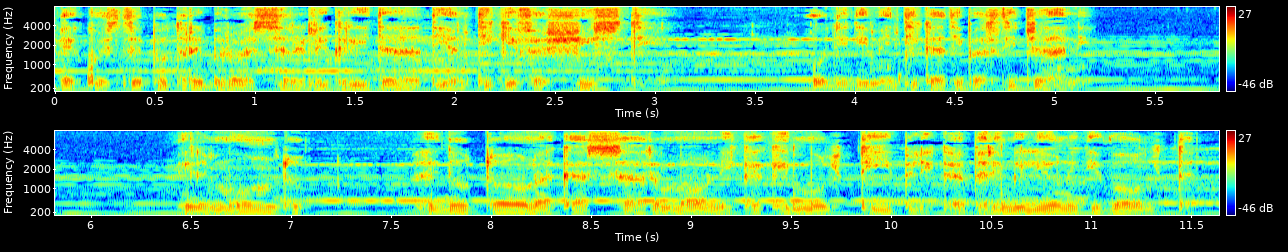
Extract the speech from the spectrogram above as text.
E queste potrebbero essere le grida di antichi fascisti o di dimenticati partigiani. Il mondo ridotto a una cassa armonica che moltiplica per milioni di volte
